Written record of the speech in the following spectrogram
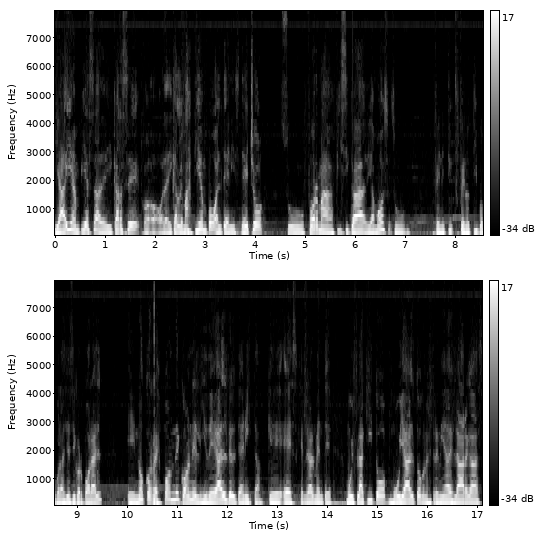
y ahí empieza a dedicarse o, a dedicarle más tiempo al tenis. De hecho, su forma física, digamos, su fenoti- fenotipo, por así decir, corporal, eh, no corresponde con el ideal del tenista, que es generalmente muy flaquito, muy alto, con las extremidades largas,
